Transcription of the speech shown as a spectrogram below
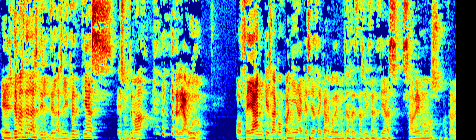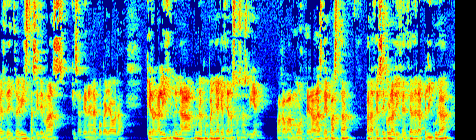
El tema de las, de las licencias es un tema peleagudo. Ocean, que es la compañía que se hace cargo de muchas de estas licencias, sabemos, a través de entrevistas y demás que se hacían en la época y ahora, que era una, una- una compañía que hacía las cosas bien. Pagaban morteradas de pasta para hacerse con la licencia de la película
